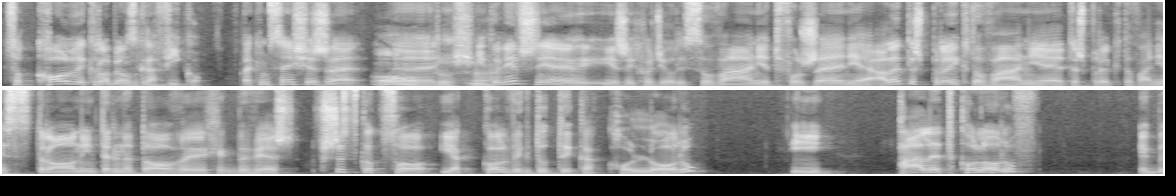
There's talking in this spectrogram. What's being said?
cokolwiek robią z grafiką. W takim sensie, że O, proszę. niekoniecznie jeżeli chodzi o rysowanie, tworzenie, ale też projektowanie, też projektowanie stron internetowych, jakby wiesz, wszystko co jakkolwiek dotyka koloru i palet kolorów, jakby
